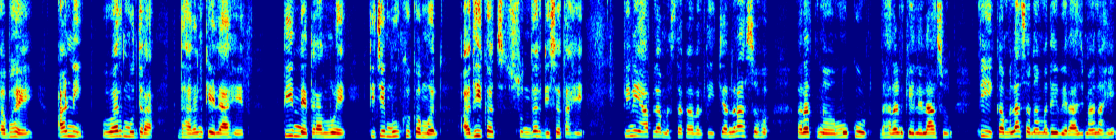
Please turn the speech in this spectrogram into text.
अभय आणि वरमुद्रा धारण केल्या आहेत. तीन नेत्रांमुळे तिचे मुख कमल अधिकच सुंदर दिसत आहे. तिने आपल्या मस्तकावरती चंद्रासह रत्न मुकुट धारण केलेला असून ती कमलासनामध्ये विराजमान आहे.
